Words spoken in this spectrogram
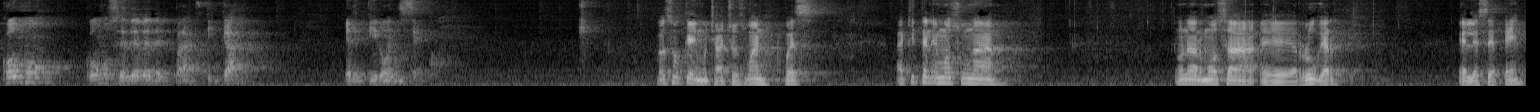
cómo, cómo se debe de practicar el tiro en seco. Pues ok muchachos, bueno, pues aquí tenemos una, una hermosa Ruger LCP.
